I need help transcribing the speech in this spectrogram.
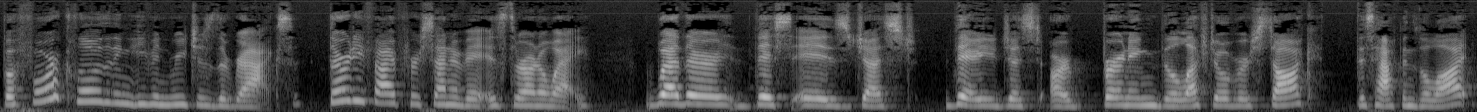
before clothing even reaches the racks, 35% of it is thrown away. Whether this is just they just are burning the leftover stock, this happens a lot,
